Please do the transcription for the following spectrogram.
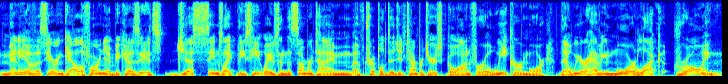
many of us here in California because it just seems like these heat waves in the summertime of triple digit temperatures go on for a week or more that we are having more luck growing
